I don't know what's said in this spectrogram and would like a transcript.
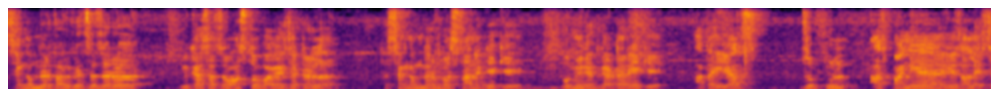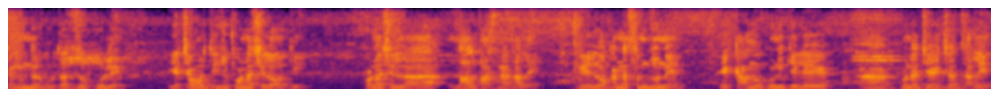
संगमनेर तालुक्याचं जर विकासाचं वास्तव बघायचं ठरलं तर संगमनेर बस स्थानक एक आहे भूमिगत गटार एक आहे. आता याच जो पूल आज पाणी हे झालं आहे संगमनेर खुर्दाचा जो पूल आहे याच्यावरती जी कोणाशिला होती कोणाशिला लाल फासण्यात आलं आहे हे लोकांना समजू नये. हे कामं कोणी केले कोणाच्या याच्यात झाले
